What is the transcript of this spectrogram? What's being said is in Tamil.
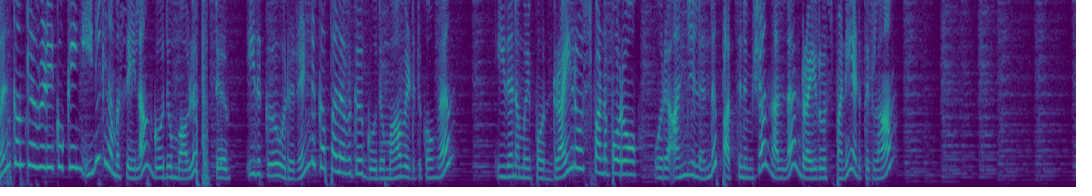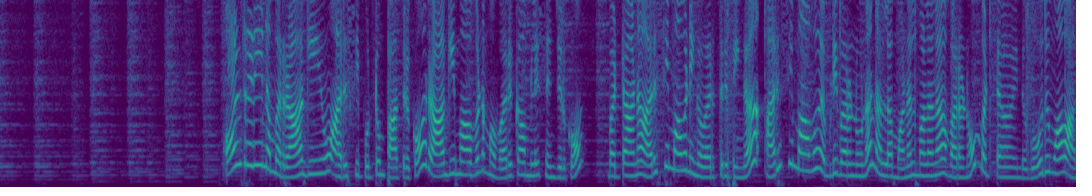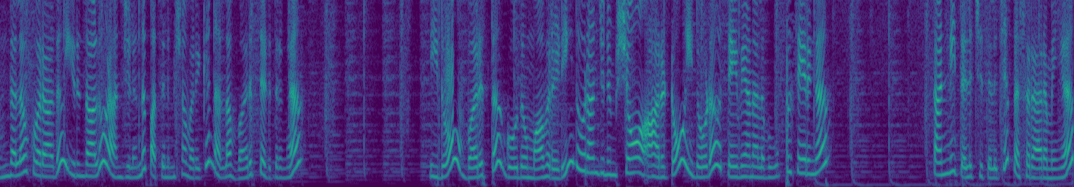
வெல்கம் டு எவ்ரிடே குக்கிங் இன்னைக்கு நம்ம செய்யலாம் கோதுமை மாவில் புட்டு. இதுக்கு ஒரு ரெண்டு கப் அளவுக்கு கோதுமை மாவு எடுத்துக்கோங்க. இதை நம்ம இப்போ ட்ரை ரோஸ்ட் பண்ண போகிறோம் ஒரு அஞ்சுலேருந்து பத்து நிமிஷம் நல்லா ட்ரை ரோஸ்ட் பண்ணி எடுத்துக்கலாம். ஆல்ரெடி நம்ம ராகியும் அரிசி புட்டும் பார்த்துருக்கோம். ராகி மாவு நம்ம வறுக்காமலே செஞ்சுருக்கோம். பட் ஆனால் அரிசி மாவு நீங்கள் வறுத்துருப்பீங்க. அரிசி மாவு எப்படி வரணும்னா நல்லா மணல் மணலாக வரணும். பட் இந்த கோதுமை மாவு அந்த அளவுக்கு வராது. இருந்தாலும் ஒரு அஞ்சுலேருந்து பத்து நிமிஷம் வரைக்கும் நல்லா வறுத்து எடுத்துருங்க. இதோ வறுத்த கோதுமை மாவு ரெடி இது ஒரு அஞ்சு நிமிஷம் ஆறட்டும். இதோட தேவையான அளவு உப்பு சேருங்க. தண்ணி தெளித்து தெளித்து பெசர ஆரம்பிங்க.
